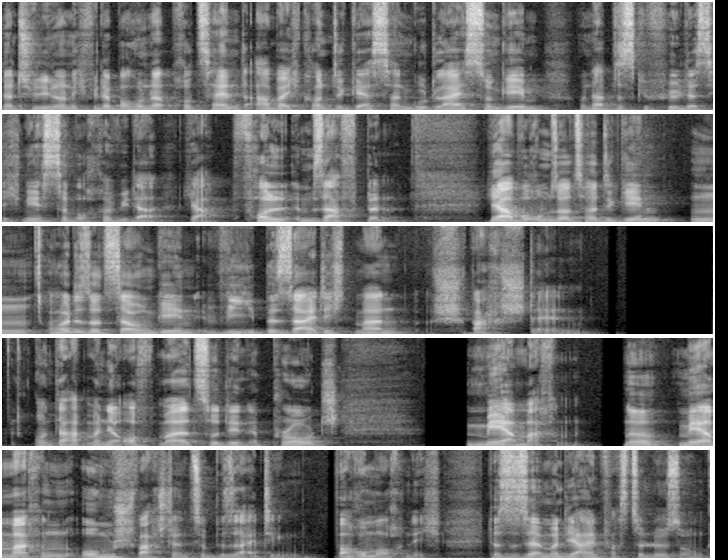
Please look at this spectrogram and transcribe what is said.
Natürlich noch nicht wieder bei 100 Prozent, aber ich konnte gestern gut Leistung geben und habe das Gefühl, dass ich nächste Woche wieder ja, voll im Saft bin. Ja, worum soll es heute gehen? Hm, heute soll es darum gehen, wie beseitigt man Schwachstellen. Und da hat man ja oftmals so den Approach, mehr machen. Ne? Mehr machen, um Schwachstellen zu beseitigen. Warum auch nicht? Das ist ja immer die einfachste Lösung.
